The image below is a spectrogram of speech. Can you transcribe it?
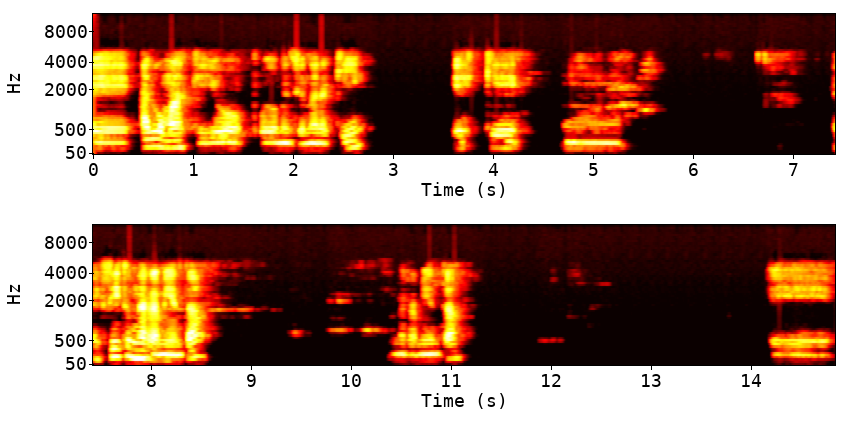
eh, algo más que yo puedo mencionar aquí es que mm, existe una herramienta, una herramienta eh,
